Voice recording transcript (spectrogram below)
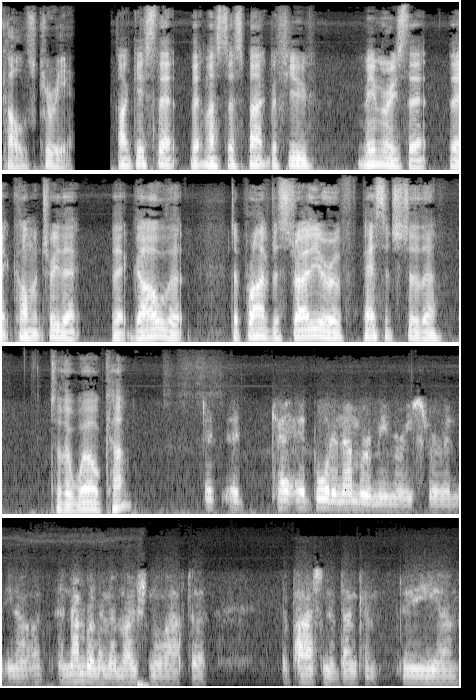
Cole's career. I guess that, that must have sparked a few memories that that commentary, that, that goal that deprived Australia of passage to the to the World Cup? It, it, it brought a number of memories through, and you know, a number of them emotional after the passing of Duncan. The um,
